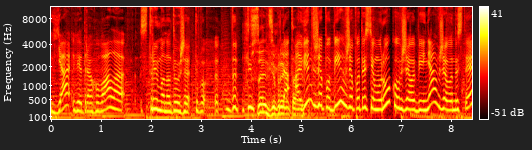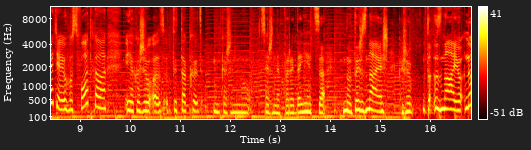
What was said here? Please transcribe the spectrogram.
Я відреагувала стримано дуже. Типу, е, В сенсі привітаю. а він вже побіг, вже потис йому руку, вже обійняв, вже вони стоять, я його сфоткала. І я кажу: ти так. Він каже: ну це ж не передається. Ну ти ж знаєш. Кажу, «Та, знаю. Ну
